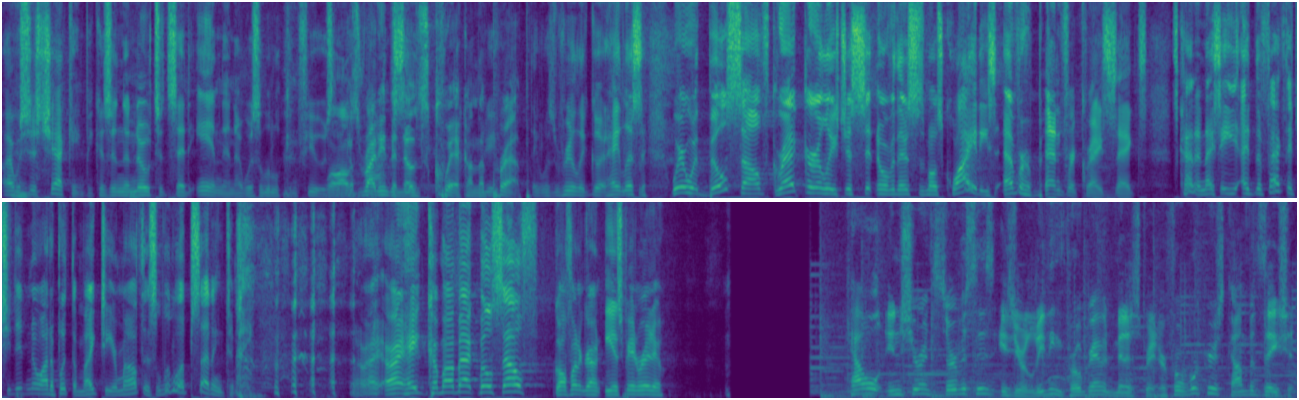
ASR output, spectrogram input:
I was just checking because in the notes it said in, and I was a little confused. Well, I Like a was writing the notes quick on the prep. It was really good. Hey, listen, we're with Bill Self. Greg Gurley's just sitting over there. This is the most quiet he's ever been, for Christ's sakes. It's kind of nice. He- the fact that you didn't know how to put the mic to your mouth is a little upsetting to me. all right, all right. Hey, come on back, Bill Self. Golf Underground, ESPN Radio. Cowell Insurance Services is your leading program administrator for workers' compensation.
